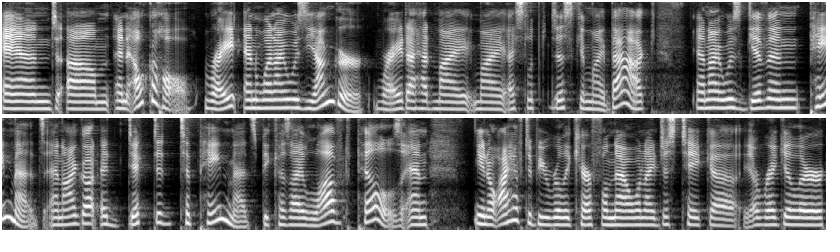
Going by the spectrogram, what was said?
and um and alcohol right? And when i was younger right i had my my i slipped a disc in my back and i was given pain meds and i got addicted to pain meds because i loved pills. And you know i have to be really careful now when i just take a, a regular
